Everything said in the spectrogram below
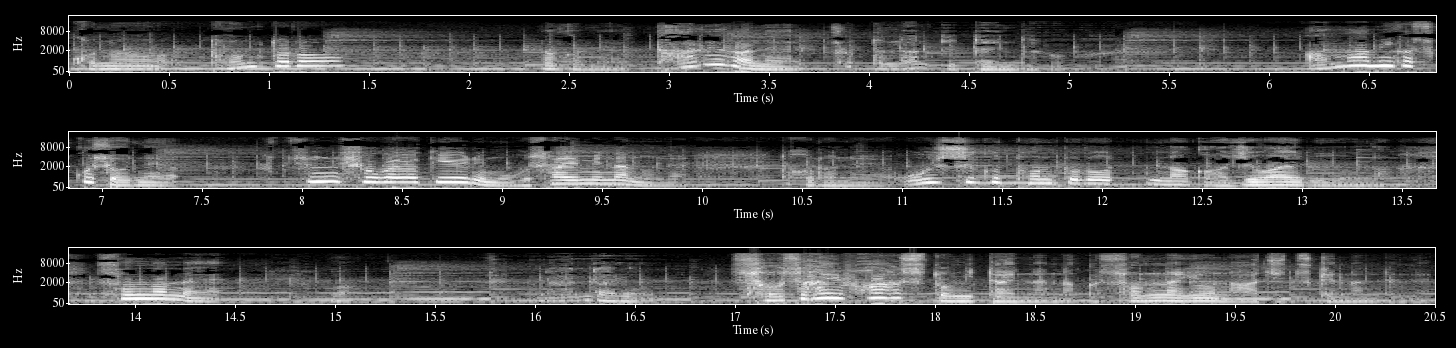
このトントロ？なんかねタレがねちょっとなんて言ったらいいんだろう。甘みが少しね通の生姜焼きよりも抑えめなのね。だからね美味しくトントロなんか味わえるようなそんなねなんだろう。素材ファーストみたいななんかそんなような味付けなんでね。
